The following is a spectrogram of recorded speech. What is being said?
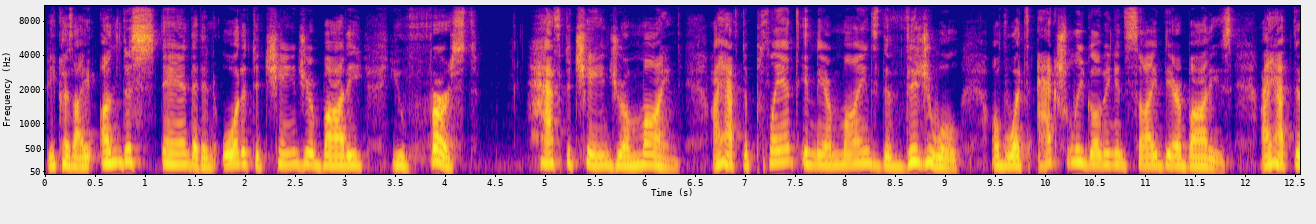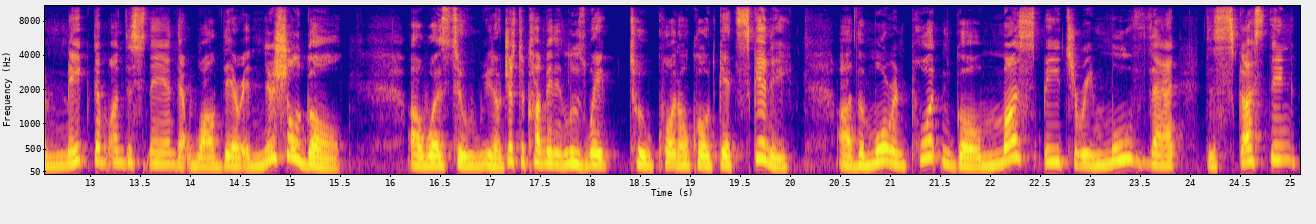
Because I understand that in order to change your body, you first have to change your mind. I have to plant in their minds the visual of what's actually going inside their bodies. I have to make them understand that while their initial goal uh, was to, you know, just to come in and lose weight to quote unquote get skinny, uh, the more important goal must be to remove that disgusting,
